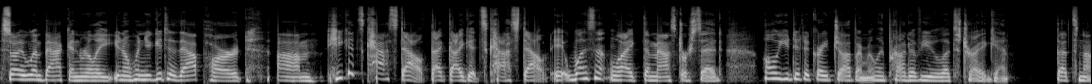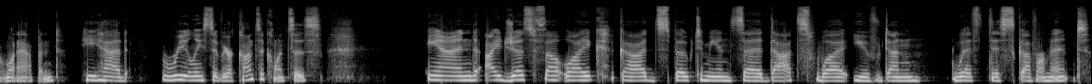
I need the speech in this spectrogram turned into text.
so I went back and really, you know, when you get to that part, um, he gets cast out. That guy gets cast out. It wasn't like the master said, Oh, you did a great job. I'm really proud of you. Let's try again. That's not what happened. He had really severe consequences. And I just felt like God spoke to me and said, That's what you've done with this government.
